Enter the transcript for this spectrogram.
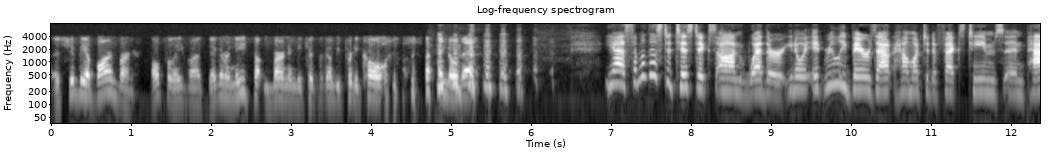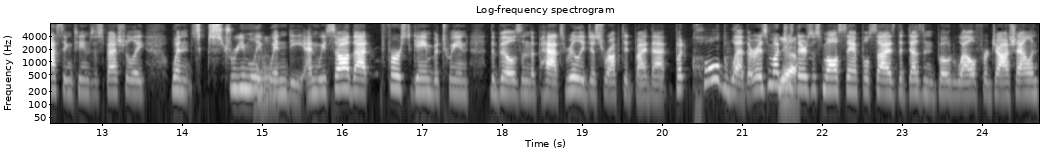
it should be a barn burner, hopefully, but they're going to need something burning because it's going to be pretty cold. I know that. Yeah, some of the statistics on weather, you know, it really bears out how much it affects teams and passing teams, especially when it's extremely mm-hmm. windy. And we saw that first game between the Bills and the Pats really disrupted by that. But cold weather, as much yeah. as there's a small sample size that doesn't bode well for Josh Allen,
